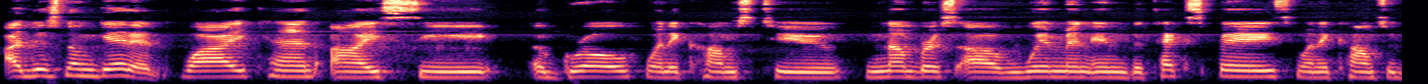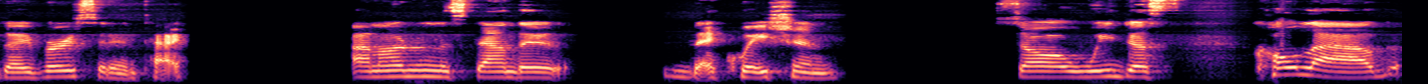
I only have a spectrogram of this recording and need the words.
I just don't get it. Why can't I see a growth when it comes to numbers of women in the tech space, when it comes to diversity in tech? I don't understand the, the equation. So we just collab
